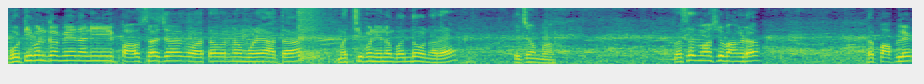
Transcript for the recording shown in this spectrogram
बोटी पण कमी आहेत आणि पावसाच्या वातावरणामुळे आता मच्छी पण येणं बंद होणार आहे. त्याच्यामुळं. कसंच मावशी बांगडं? पापलेट?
